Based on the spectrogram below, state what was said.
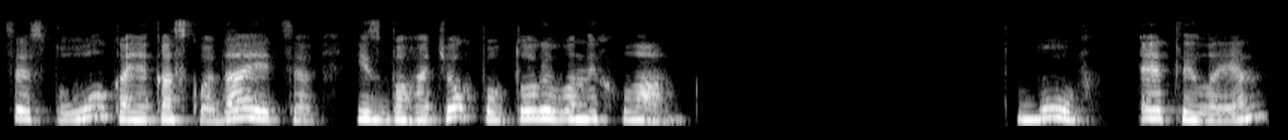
це сполука, яка складається із багатьох повторюваних ланок. Був етилен,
